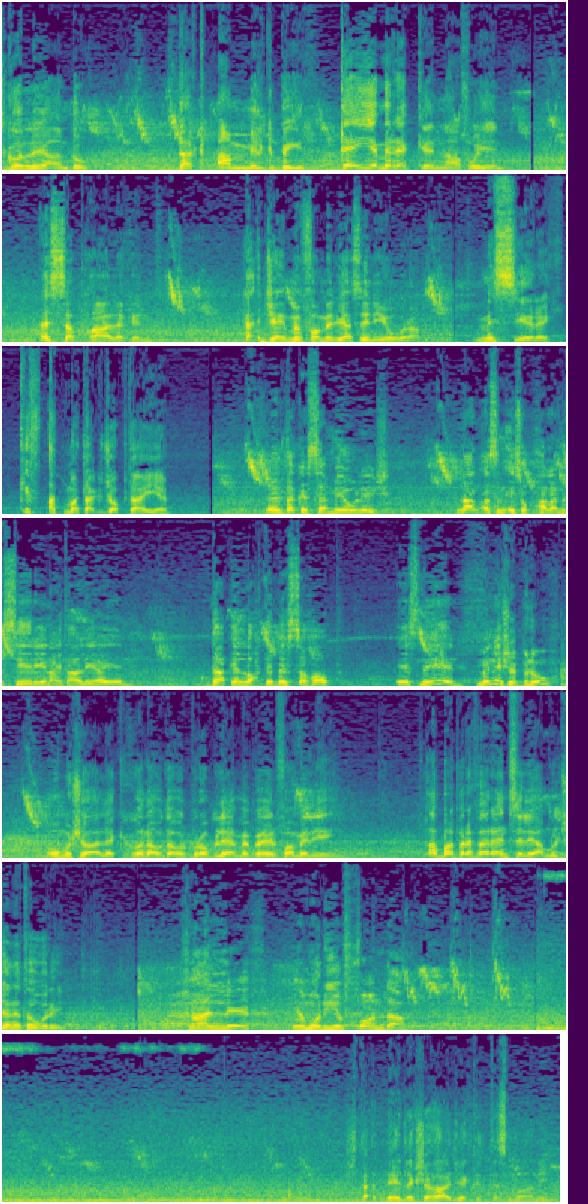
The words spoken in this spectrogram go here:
Żgur li għandu. F'dak għammi l-kbir dejjem irekken nafu jien. Issa bħalek int. Ġej minn familja sinjura. Missierek Kif qatt ma tak ġob tajjeb? Lil dak issemmiewlix. Lanqas inqisu bħala missieri, ngħid għalija jien. Dak illi oħti biss iħobb. Qisni jien, m'iniex ibnu. U mhux għalhekk ikun hawn dawn il-problemi bejn il-familji. Mħabba l-preferenzi li jagħmlu l-ġenituri. Ħallih imur jiffonda. Xtaqt ngħidlek xi ħaġa jekk trid tismagħni.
